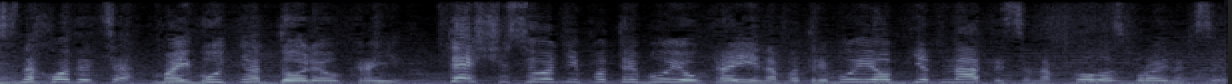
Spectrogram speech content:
знаходиться майбутня доля України. Те, що сьогодні потребує Україна, потребує об'єднатися навколо збройних сил.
